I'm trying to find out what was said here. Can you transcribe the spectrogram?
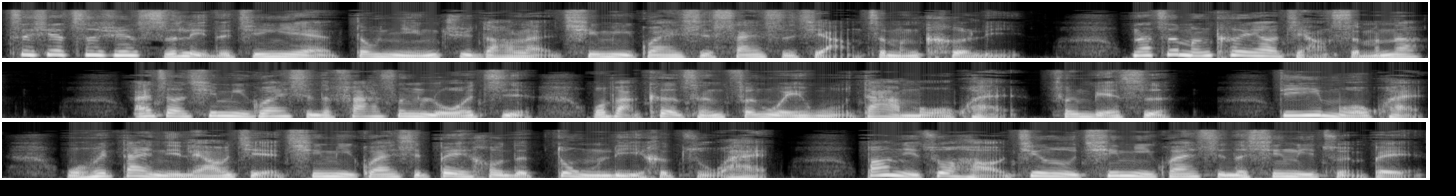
这些咨询室里的经验都凝聚到了《亲密关系三十讲》这门课里。那这门课要讲什么呢？按照亲密关系的发生逻辑，我把课程分为五大模块，分别是：第一模块，我会带你了解亲密关系背后的动力和阻碍，帮你做好进入亲密关系的心理准备。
